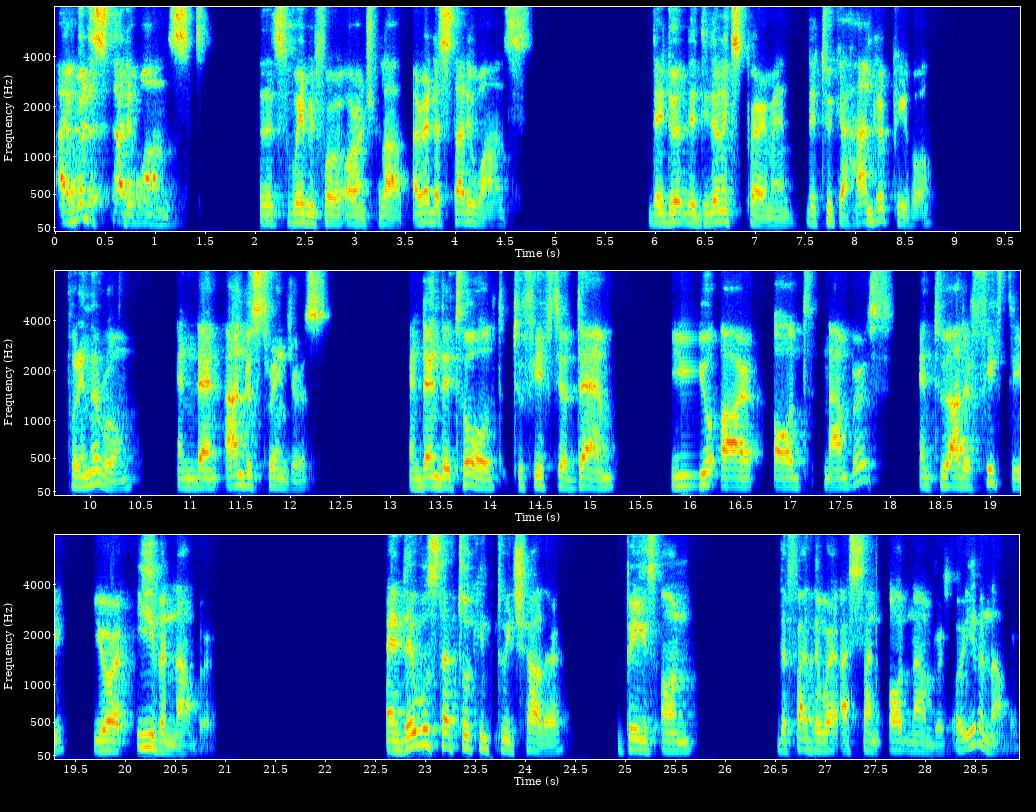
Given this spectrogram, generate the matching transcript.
I read a study once. That's way before Orange app. I read a study once they do they did an experiment. They took a hundred people, put in a room, and then under strangers, and then they told to 50 of them, you are odd numbers, and to other 50, you are even number. And they will start talking to each other based on the fact that we're assigned odd numbers or even number.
